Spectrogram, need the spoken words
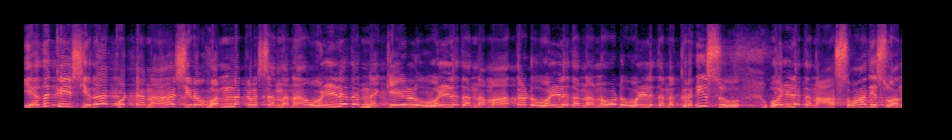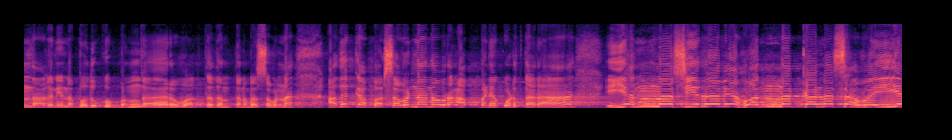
ಎದಕ್ಕೆ ಈ ಶಿರ ಕೊಟ್ಟನ? ಶಿರ ಹೊನ್ನ ಕಳಸಂದನ? ಒಳ್ಳೆದನ್ನ ಕೇಳು, ಒಳ್ಳೆದನ್ನ ಮಾತಾಡು, ಒಳ್ಳೆದನ್ನ ನೋಡು, ಒಳ್ಳೆದನ್ನ ಗ್ರಹಿಸು, ಒಳ್ಳೆದನ್ನ ಆಸ್ವಾದಿಸು ಅಂದಾಗ ನಿನ್ನ ಬದುಕು ಬಂಗಾರವಾಗ್ತದಂತನ ಬಸವಣ್ಣ. ಅದಕ್ಕೆ ಬಸವಣ್ಣನವರು ಅಪ್ಪಣೆ ಕೊಡ್ತಾರ, ಎನ್ನ ಶಿರವೇ ಹೊನ್ನ ಕಳಸವಯ್ಯ?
